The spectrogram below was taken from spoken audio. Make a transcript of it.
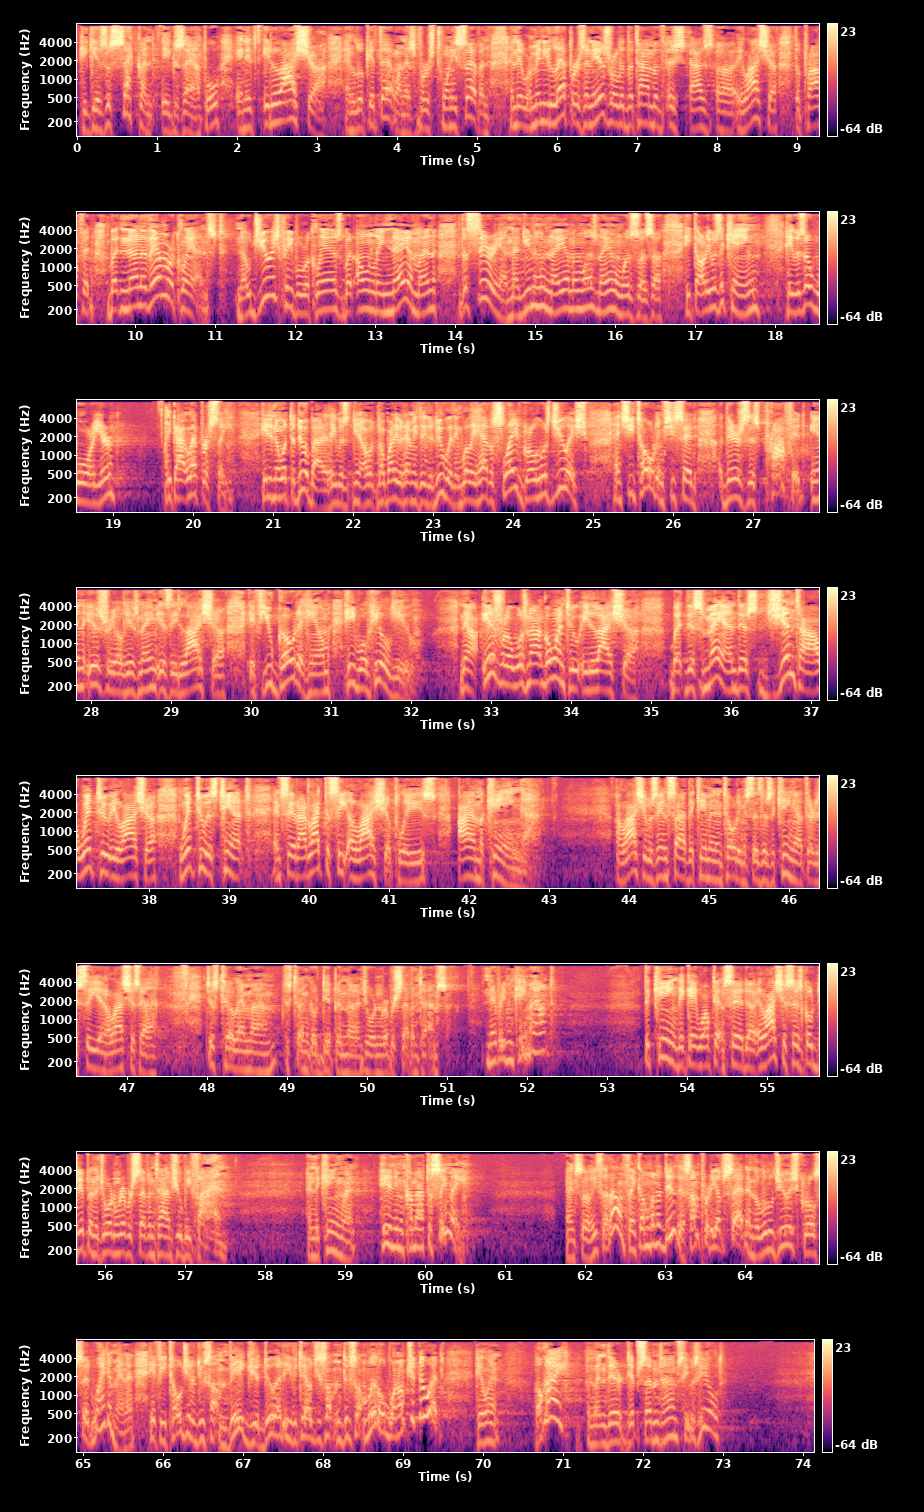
He gives a second example, and it's Elisha. And look at that one. It's verse 27. And there were many lepers in Israel at the time of as, uh, Elisha, the prophet, but none of them were cleansed. No Jewish people were cleansed, but only Naaman the Syrian. And you know who Naaman was? Naaman was, was a, he thought he was a king. He was a warrior. He got leprosy. He didn't know what to do about it. He was, you know, nobody would have anything to do with him. Well, he had a slave girl who was Jewish. And she told him, she said, there's this prophet in Israel. His name is Elisha. If you go to him, he will heal you. Now, Israel was not going to Elisha, but this man, this Gentile, went to Elisha, went to his tent, and said, I'd like to see Elisha, please. I am a king. Elisha was inside. They came in and told him, he says, there's a king out there to see you. And Elisha said, just tell him, uh, just tell him to go dip in the Jordan River seven times. Never even came out. The king, the gate walked out and said, uh, Elisha says, go dip in the Jordan River seven times, you'll be fine. And the king went, he didn't even come out to see me. And so he said, I don't think I'm going to do this. I'm pretty upset. And the little Jewish girl said, wait a minute. If he told you to do something big, you'd do it. If he told you something do something little, why don't you do it? He went, okay. And went there, dipped seven times, he was healed.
